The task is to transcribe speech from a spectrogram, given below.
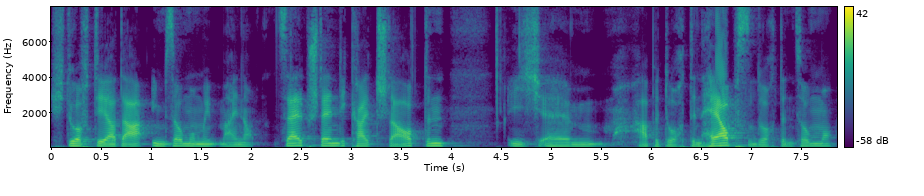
Ich durfte ja da im Sommer mit meiner Selbstständigkeit starten. Ich ähm, habe durch den Herbst und durch den Sommer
